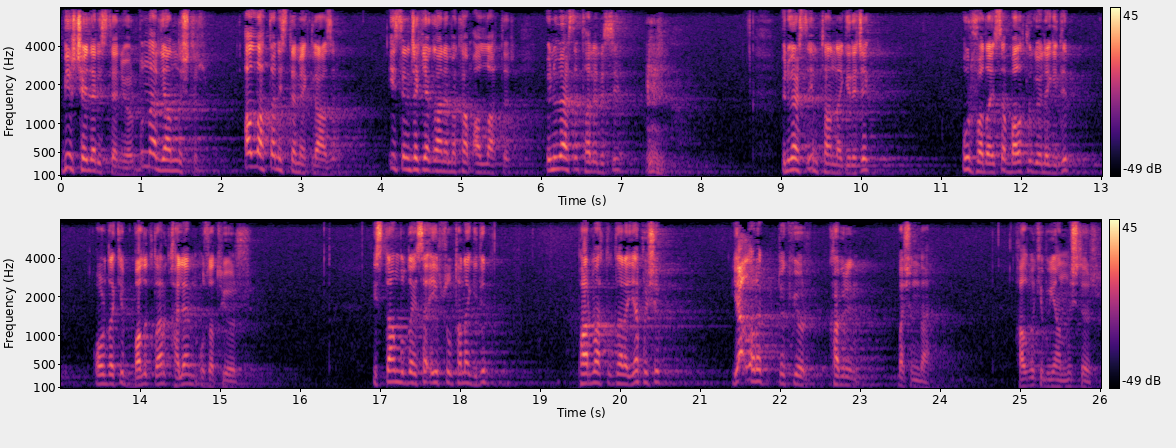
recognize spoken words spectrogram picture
bir şeyler isteniyor. Bunlar yanlıştır. Allah'tan istemek lazım. İstenecek yegane makam Allah'tır. Üniversite talebesi üniversite imtihanına girecek. Urfa'da ise Balıklı Göl'e gidip oradaki balıklar kalem uzatıyor. İstanbul'da ise Eyüp Sultan'a gidip parmaklıklara yapışıp yalvararak döküyor kabrin başında. Halbuki bu yanlıştır.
